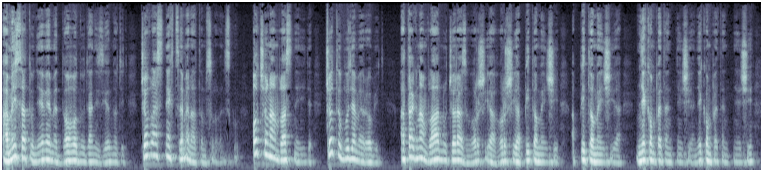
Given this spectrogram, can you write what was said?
A my sa tu nevieme dohodnúť ani zjednotiť. Čo vlastne chceme na tom Slovensku? O čo nám vlastne ide? Čo tu budeme robiť? A tak nám vládnu čoraz horší a horší a pitomejší a pitomejší a nekompetentnejší a nekompetentnejší.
